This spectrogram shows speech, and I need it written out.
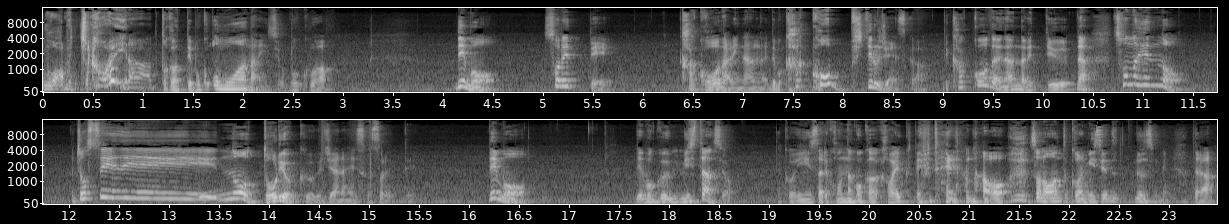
うわめっちゃ可愛いなとかって僕思わないんですよ僕は。でもそれって加工なりなんなり。でも加工してるじゃないですか。で加工なりなんなりっていうだその辺の女性の努力じゃないですかそれって。でもで僕見せたんですよ。こうインスタでこんな子が可愛くてみたいなのをその子に見せるんですよね。だから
